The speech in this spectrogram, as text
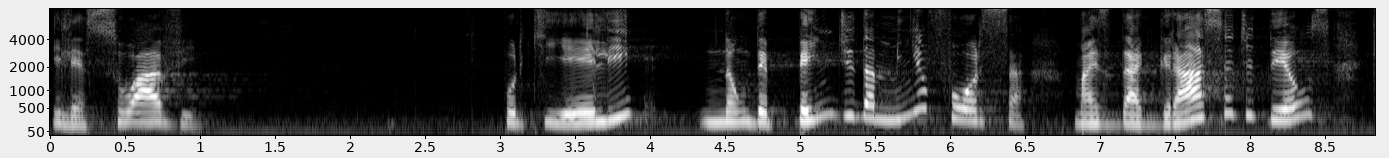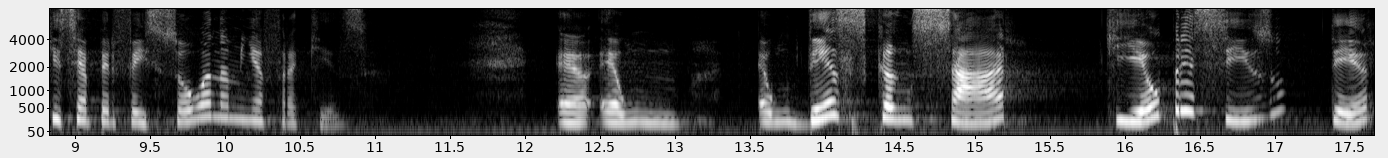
ele é suave. Porque ele não depende da minha força, mas da graça de Deus que se aperfeiçoa na minha fraqueza. É, é, um, é um descansar que eu preciso ter,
